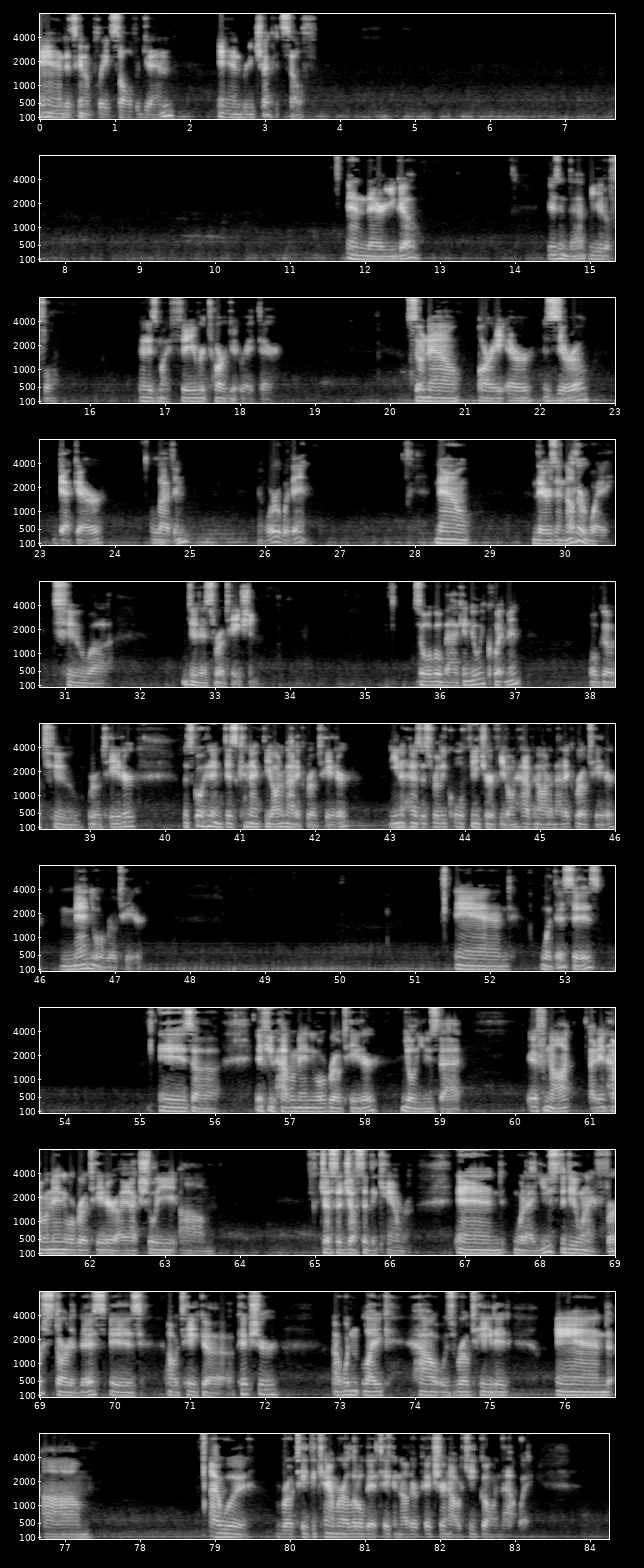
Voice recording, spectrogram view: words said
And it's going to plate solve again and recheck itself. And there you go. Isn't that beautiful? That is my favorite target right there. So now RA error 0, Dec error 11, and we're within. Now, there's another way to uh, do this rotation. So we'll go back into equipment. We'll go to rotator. Let's go ahead and disconnect the automatic rotator. Nina has this really cool feature if you don't have an automatic rotator, manual rotator. And what this is, is uh, if you have a manual rotator, you'll use that. If not, I didn't have a manual rotator. I actually um, just adjusted the camera. And what I used to do when I first started this is I would take a, a picture. I wouldn't like how it was rotated, and um, I would rotate the camera a little bit, take another picture, and I would keep going that way.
